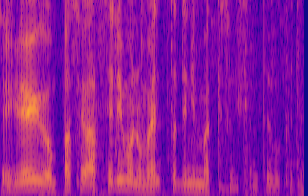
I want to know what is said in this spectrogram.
Yo creo que con paso de acero y monumento tenéis más que suficiente, ¿cachai?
